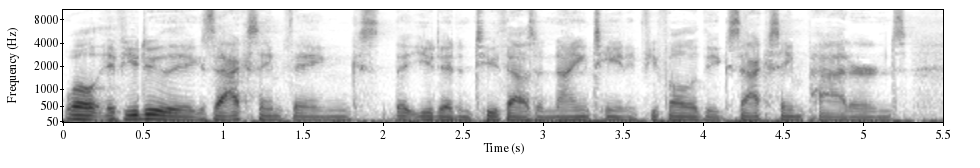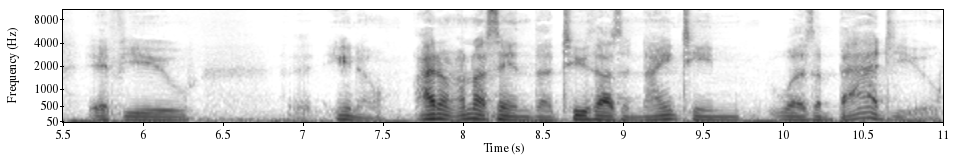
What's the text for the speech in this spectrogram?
well if you do the exact same things that you did in 2019 if you follow the exact same patterns if you uh, you know i don't i'm not saying that 2019 was a bad you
